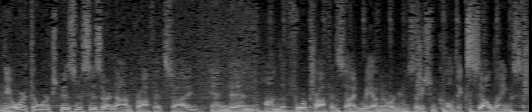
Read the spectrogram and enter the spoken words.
The OrthoWorx business is our nonprofit side, and then on the for-profit side, we have an organization called ExcelLinks,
